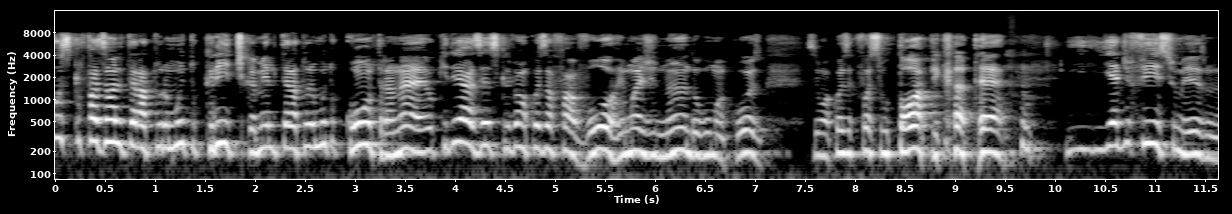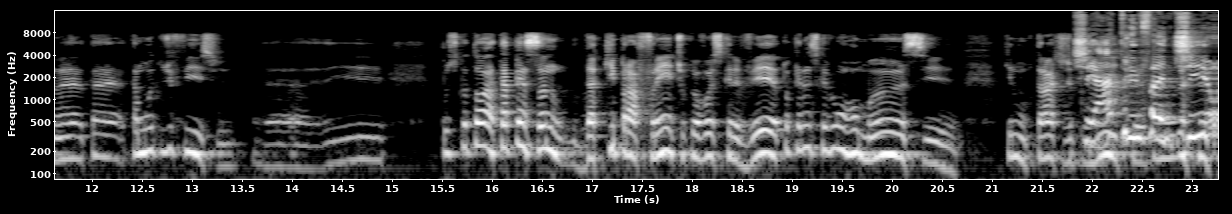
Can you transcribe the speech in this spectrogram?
busca fazer uma literatura muito crítica, minha literatura é muito contra, né? Eu queria, às vezes, escrever uma coisa a favor, imaginando alguma coisa, assim, uma coisa que fosse utópica até. E é difícil mesmo, né? Tá, tá muito difícil. É, e por isso que eu estou até pensando daqui para frente o que eu vou escrever. Eu estou querendo escrever um romance que não trate de teatro política, infantil.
